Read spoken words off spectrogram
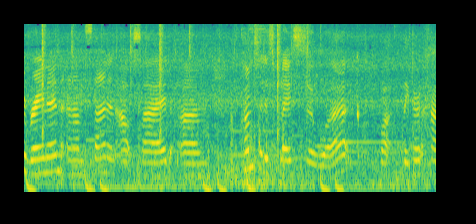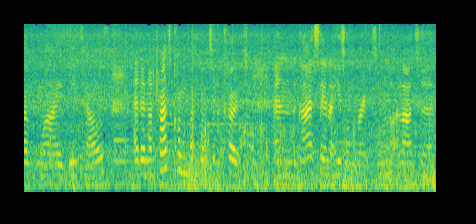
raining and I'm standing outside. Um, I've come to this place to work but they don't have my details and then I tried to come back onto the coach and the guy's saying that he's on break so I'm not allowed to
